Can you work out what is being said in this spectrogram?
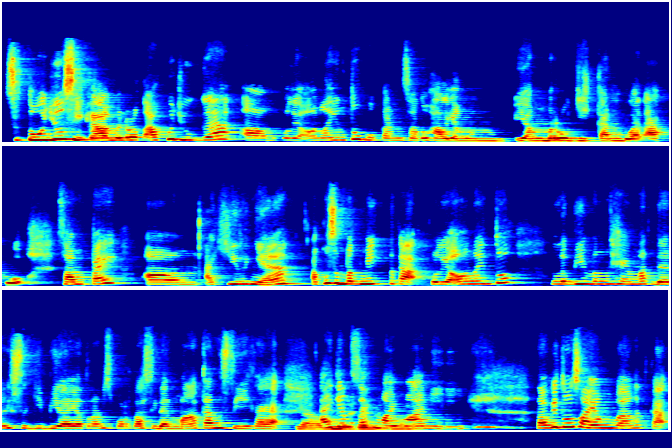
Setuju sih kak, menurut aku juga um, kuliah online tuh bukan satu hal yang yang merugikan buat aku. Sampai um, akhirnya aku sempat mikir kak, kuliah online tuh lebih menghemat dari segi biaya transportasi dan makan sih kayak ya, I can save my money. Tapi tuh sayang banget kak,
